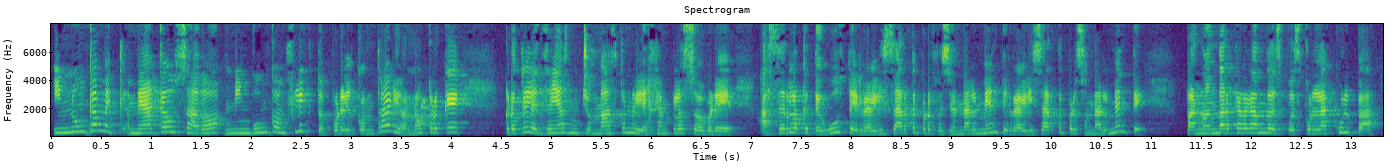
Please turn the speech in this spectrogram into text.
y nunca me, me ha causado ningún conflicto. Por el contrario, ¿no? Creo que creo que le enseñas mucho más con el ejemplo sobre hacer lo que te gusta y realizarte profesionalmente y realizarte personalmente, para no andar cargando después con la culpa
